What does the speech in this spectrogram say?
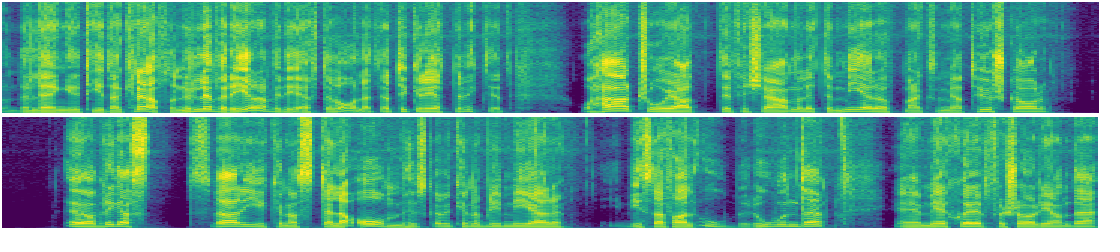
under längre tid har krävt och nu levererar vi det efter valet. Jag tycker det är jätteviktigt. Och här tror jag att det förtjänar lite mer uppmärksamhet. Hur ska övriga Sverige kunna ställa om? Hur ska vi kunna bli mer, i vissa fall oberoende, eh, mer självförsörjande?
